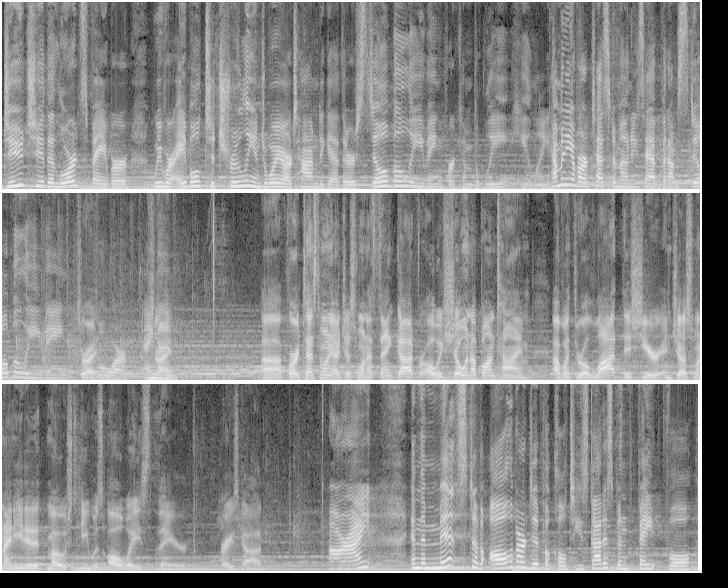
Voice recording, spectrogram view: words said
Due to the Lord's favor, we were able to truly enjoy our time together, still believing for complete healing. How many of our testimonies have, but I'm still believing That's right. for? Amen. right. Uh, for our testimony, I just want to thank God for always showing up on time. I went through a lot this year, and just when I needed it most, He was always there. Praise God. All right. In the midst of all of our difficulties, God has been faithful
